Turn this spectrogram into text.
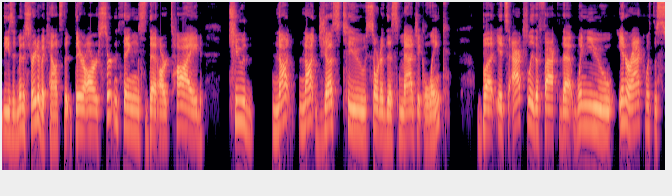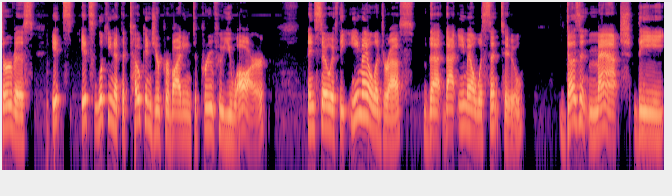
these administrative accounts, that there are certain things that are tied to not not just to sort of this magic link, but it's actually the fact that when you interact with the service, it's it's looking at the tokens you're providing to prove who you are. And so if the email address that that email was sent to doesn't match the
